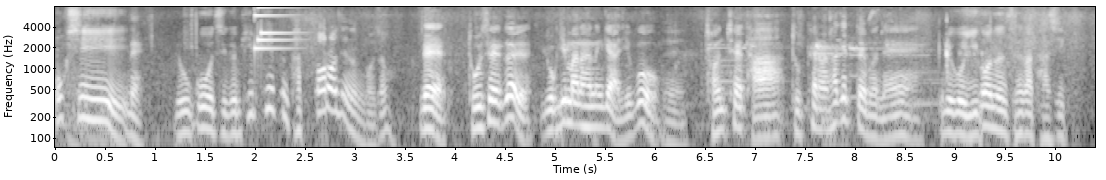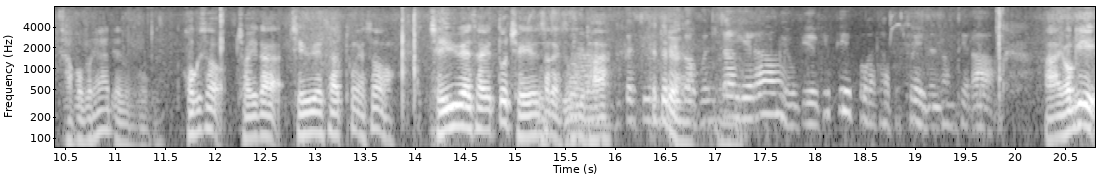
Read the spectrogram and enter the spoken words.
혹시 네. 요거 지금 PPF는 다 떨어지는 거죠? 네, 도색을 여기만 하는 게 아니고 네. 전체 다 두 패널 하기 때문에 그리고 이거는 제가 다시 작업을 해야 되는 거고. 거기서 저희가 제휴회사 통해서 제휴회사에 또 제휴회사가 있어서 아. 다 그러니까 지금 해드려요. 문짝이랑 여기에 PPF가 다 붙어 있는 상태라. 아, 여기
